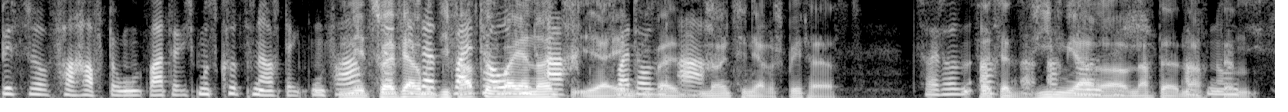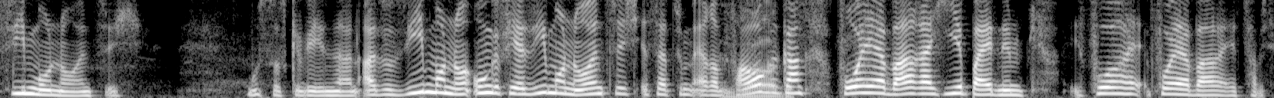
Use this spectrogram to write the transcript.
bis zur Verhaftung. Warte, ich muss kurz nachdenken. Nee, Verhaftet zwölf Jahre, ist er die Verhaftung war ja 2008. 19, ja, eben, 2008. weil 19 Jahre später erst. 2008. Das heißt jetzt sieben Jahre nach der- nach dem- 98, 97 muss das gewesen sein. Also 97, ungefähr 97 ist er zum RMV Ja, gegangen. Vorher war er hier bei dem, vorher, vorher war er, jetzt habe ich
